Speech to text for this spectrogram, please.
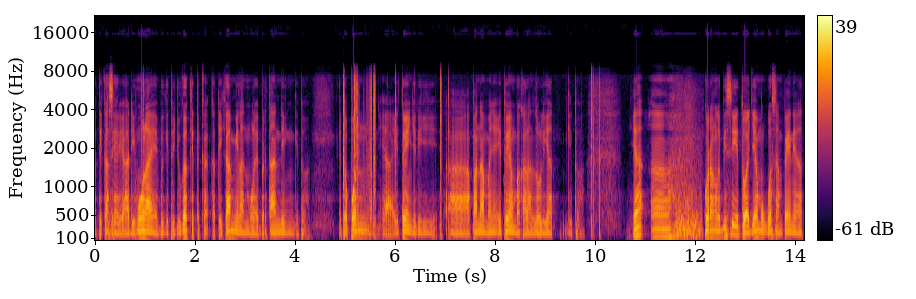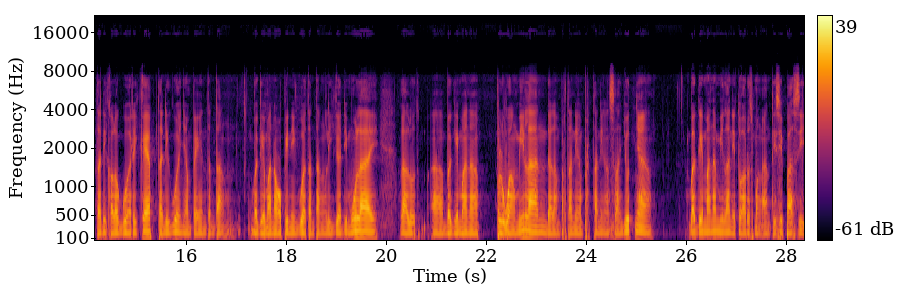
ketika Serie A dimulai, begitu juga ketika Milan mulai bertanding gitu. Itu pun ya itu yang jadi uh, apa namanya itu yang bakalan lu lihat gitu. Ya, uh, kurang lebih sih itu aja yang mau gue sampein ya. Tadi kalau gue recap, tadi gue nyampein tentang bagaimana opini gue tentang liga dimulai, lalu uh, bagaimana peluang Milan dalam pertandingan-pertandingan selanjutnya, bagaimana Milan itu harus mengantisipasi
